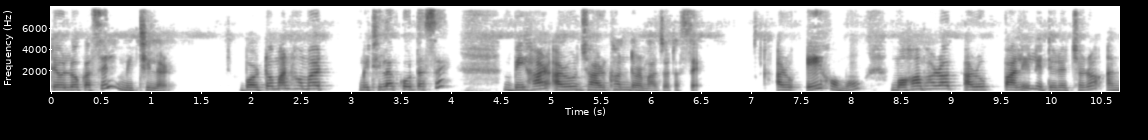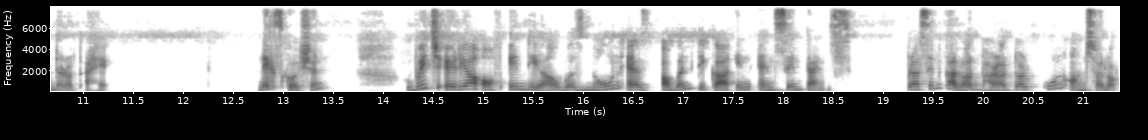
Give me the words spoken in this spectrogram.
তেওঁলোক আছিল মিথিলাৰ। বৰ্তমান সময়ত মিথিলা ক'ত আছে? বিহাৰ আৰু ঝাৰখণ্ডৰ মাজত আছে। আৰু এইসমূহ মহাভাৰত আৰু পালি লিটাৰেচাৰৰ আণ্ডাৰত আহে। Next question which area of India was known as Avantika in ancient times প্ৰাচীন কালত ভাৰতৰ কোন অঞ্চলক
